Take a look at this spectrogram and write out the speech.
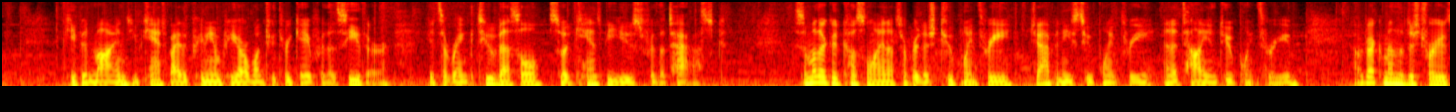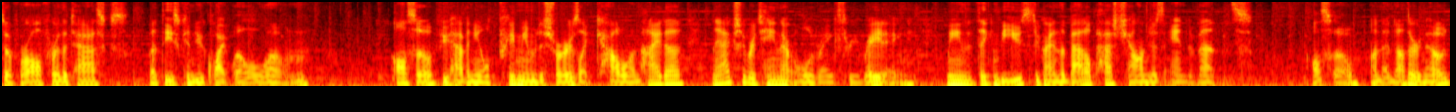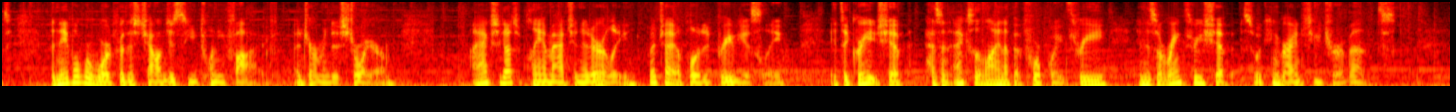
Keep in mind, you can't buy the premium PR123K for this either. It's a rank 2 vessel, so it can't be used for the task. Some other good coastal lineups are British 2.3, Japanese 2.3, and Italian 2.3. I would recommend the destroyers overall for the tasks, but these can do quite well alone. Also, if you have any old premium destroyers like Cowell and Haida, they actually retain their old rank 3 rating, meaning that they can be used to grind the Battle Pass challenges and events. Also, on another note, the naval reward for this challenge is Z-25, a German destroyer. I actually got to play a match in it early, which I uploaded previously. It's a great ship, has an excellent lineup at 4.3, and is a rank 3 ship so it can grind future events.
